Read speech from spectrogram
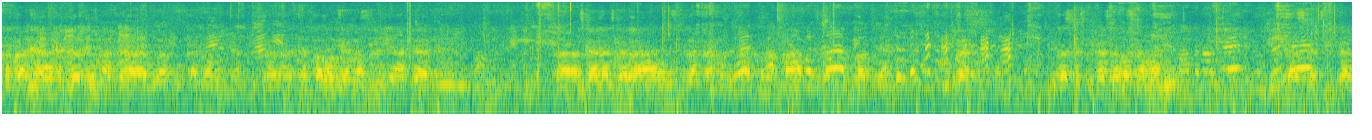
Tampaknya kedua tim akan melakukan lalunan suaranya. Tolong yang masih ada di eh, jalan-jalan silakan mendekat merapat tempat ya. Kita kita saksikan sama-sama ya. Kita saksikan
